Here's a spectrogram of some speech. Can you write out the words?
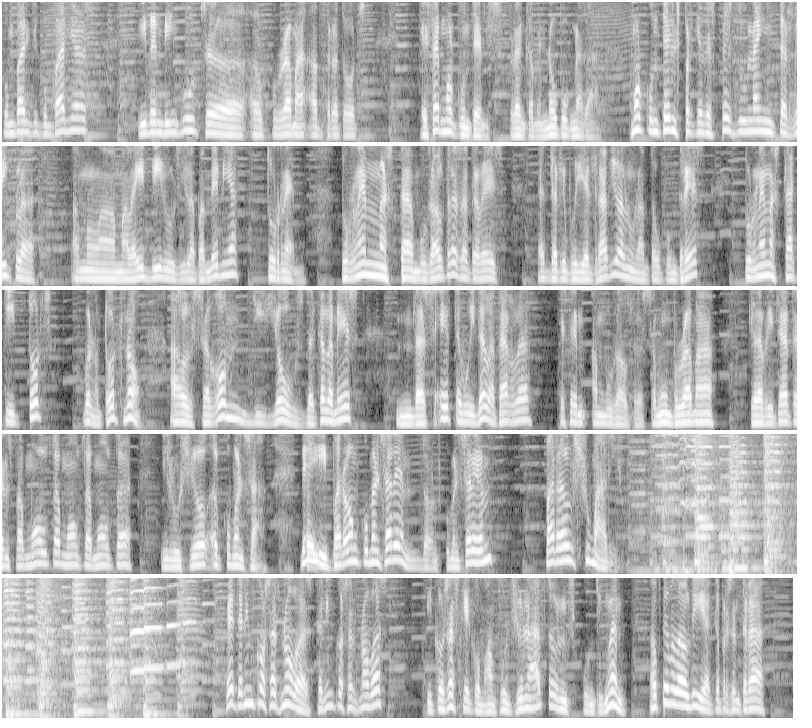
companys i companyes, i benvinguts eh, al programa Entre Tots. Estem molt contents, francament, no ho puc negar. Molt contents perquè després d'un any terrible amb la maleït virus i la pandèmia, tornem. Tornem a estar amb vosaltres a través de Ripollet Ràdio, al 91.3. Tornem a estar aquí tots, bueno, tots no, el segon dijous de cada mes, de 7 a 8 de la tarda, estem amb vosaltres, amb un programa que de veritat ens fa molta, molta, molta il·lusió al començar. Bé, i per on començarem? Doncs començarem per al sumari. Bé, tenim coses noves, tenim coses noves i coses que, com han funcionat, doncs continuem. El tema del dia que presentarà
